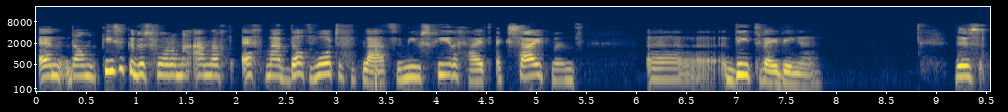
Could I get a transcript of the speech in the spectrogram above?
En dan kies ik er dus voor om mijn aandacht echt naar dat woord te verplaatsen. Nieuwsgierigheid, excitement. Die twee dingen. Dus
